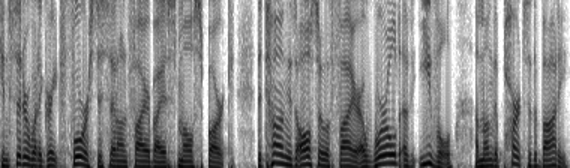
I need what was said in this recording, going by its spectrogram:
Consider what a great forest is set on fire by a small spark. The tongue is also a fire, a world of evil among the parts of the body.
